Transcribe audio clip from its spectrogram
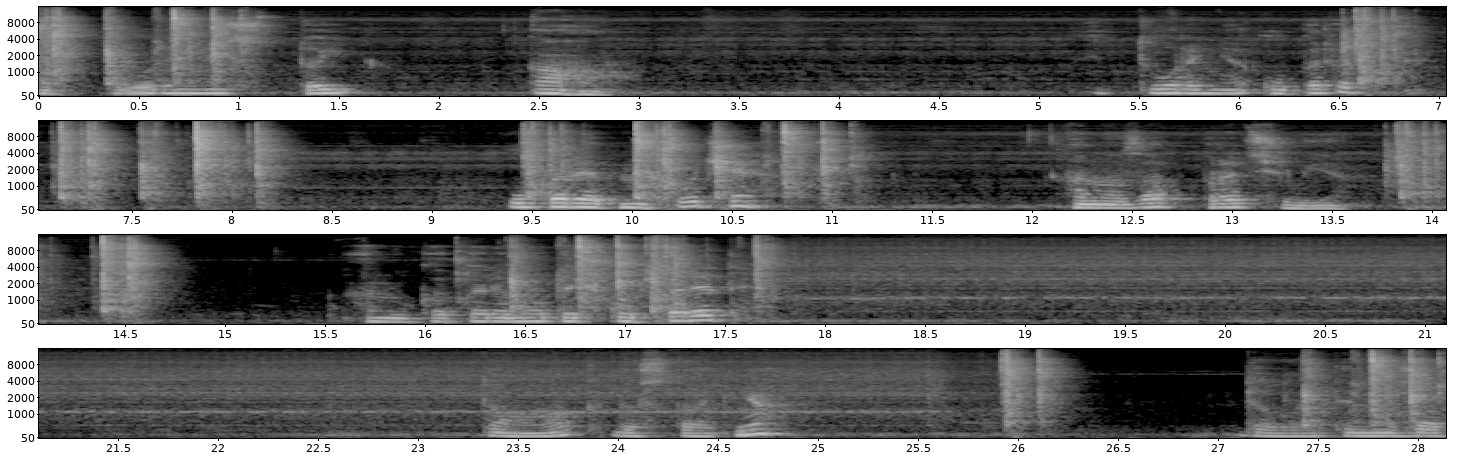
Відтворення стой. Ага відтворення уперед. Уперед не хоче, а назад працює. А ну-ка, перемоточку вперед. Так, достатньо. Давайте назад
